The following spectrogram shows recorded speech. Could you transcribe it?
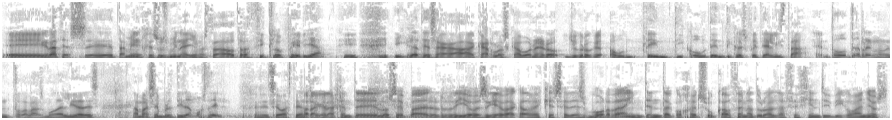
Eh, gracias eh, también Jesús Minayo, nuestra otra enciclopedia y, y gracias a Carlos Cabonero, yo creo que auténtico, auténtico especialista en todo terreno, en todas las modalidades. Además siempre tiramos de él, eh, Sebastián. Para que la gente lo sepa, el río Esgueva cada vez que se desborda intenta coger su cauce natural de hace ciento y pico años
